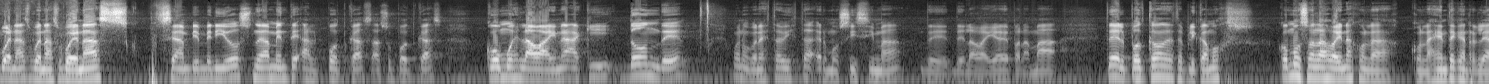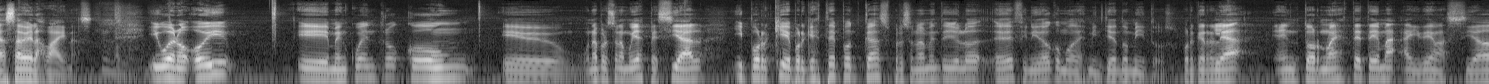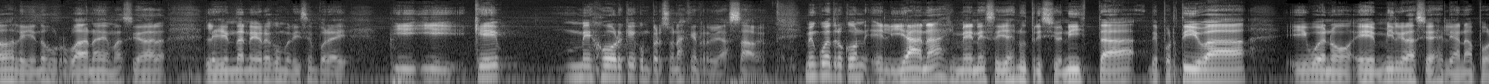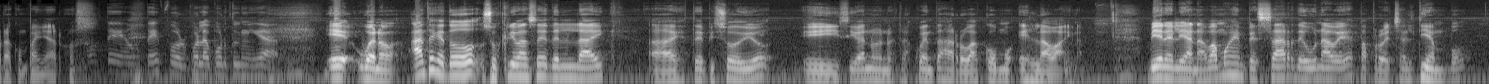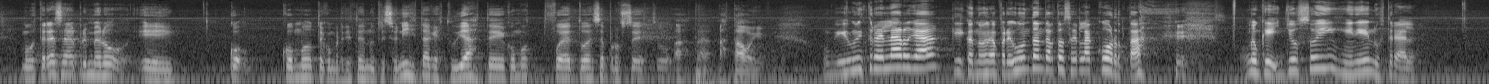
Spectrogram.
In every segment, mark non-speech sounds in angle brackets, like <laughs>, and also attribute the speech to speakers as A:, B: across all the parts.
A: Buenas, buenas, buenas. Sean bienvenidos nuevamente al podcast, a su podcast, ¿Cómo es la vaina? Aquí donde, bueno, con esta vista hermosísima de, de la Bahía de Panamá, este es el podcast donde te explicamos cómo son las vainas con la, con la gente que en realidad sabe las vainas. Y bueno, hoy eh, me encuentro con eh, una persona muy especial. ¿Y por qué? Porque este podcast personalmente yo lo he definido como desmintiendo mitos. Porque en realidad en torno a este tema hay demasiadas leyendas urbanas, demasiada leyenda negra, como le dicen por ahí. Y, y qué mejor que con personas que en realidad saben. Me encuentro con Eliana Jiménez, ella es nutricionista deportiva. Y bueno, eh, mil gracias Eliana por acompañarnos.
B: A ustedes, a ustedes por, por la oportunidad.
A: Eh, bueno, antes que todo, suscríbanse, denle like a este episodio y síganos en nuestras cuentas arroba como es la vaina. Bien, Eliana, vamos a empezar de una vez para aprovechar el tiempo. Me gustaría saber primero eh, cómo te convertiste en nutricionista, qué estudiaste, cómo fue todo ese proceso hasta, hasta hoy.
B: Es una historia larga que cuando me la preguntan trato de hacerla corta. <laughs> ok, yo soy ingeniero industrial.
